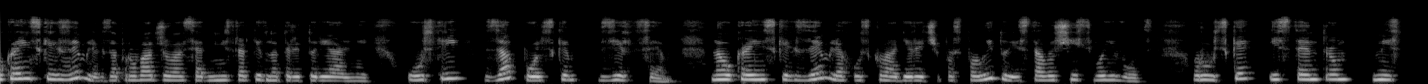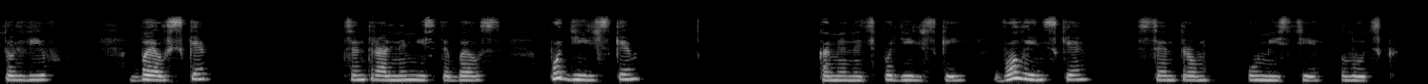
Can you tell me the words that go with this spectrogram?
українських землях запроваджувався адміністративно-територіальний устрій за польським взірцем. На українських землях у складі Речі Посполитої стало шість воєводств: Руське із центром місто Львів, Белське, центральне місто Белс, Подільське, Кам'янець-Подільський, Волинське з центром у місті Луцьк,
